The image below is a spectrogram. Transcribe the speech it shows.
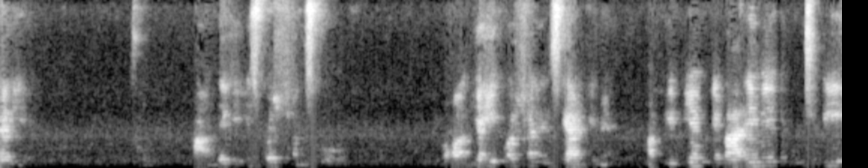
चलिए। हाँ देखिए, इस क्वेश्चन को बहुत यही क्वेश्चन एनसीईआरटी में। अब पीपीएम के बारे में कुछ भी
